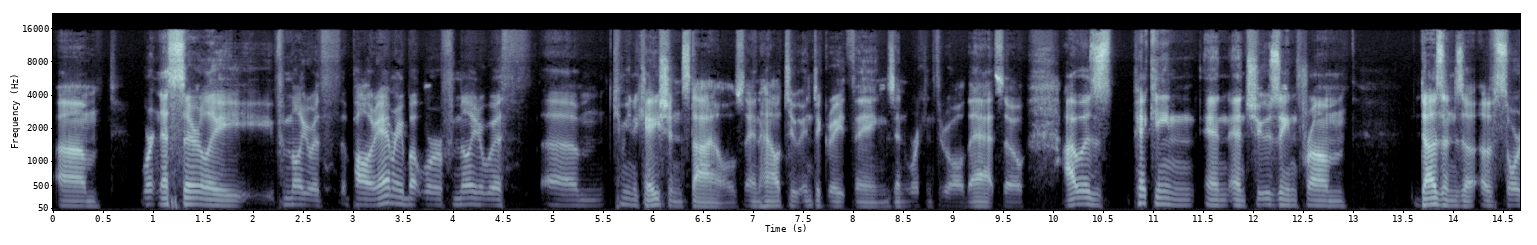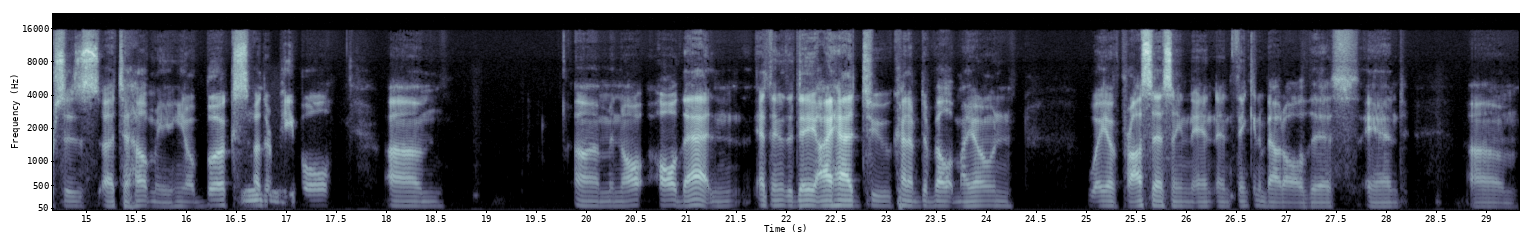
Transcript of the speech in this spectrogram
um, weren't necessarily familiar with polyamory but were familiar with um, communication styles and how to integrate things and working through all that. So I was picking and and choosing from dozens of, of sources uh, to help me. You know, books, mm-hmm. other people, um, um, and all all that. And at the end of the day, I had to kind of develop my own way of processing and, and thinking about all of this. And um,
